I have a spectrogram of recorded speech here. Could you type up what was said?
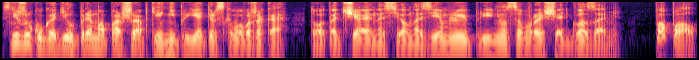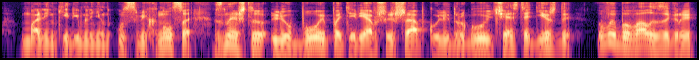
Снежок угодил прямо по шапке неприятельского вожака. Тот отчаянно сел на землю и принялся вращать глазами. «Попал!» — маленький римлянин усмехнулся, зная, что любой, потерявший шапку или другую часть одежды, выбывал из игры.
